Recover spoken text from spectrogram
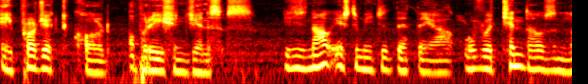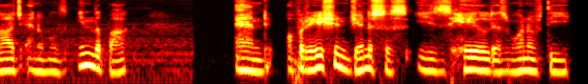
a project called Operation Genesis. It is now estimated that there are over 10,000 large animals in the park and Operation Genesis is hailed as one of the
